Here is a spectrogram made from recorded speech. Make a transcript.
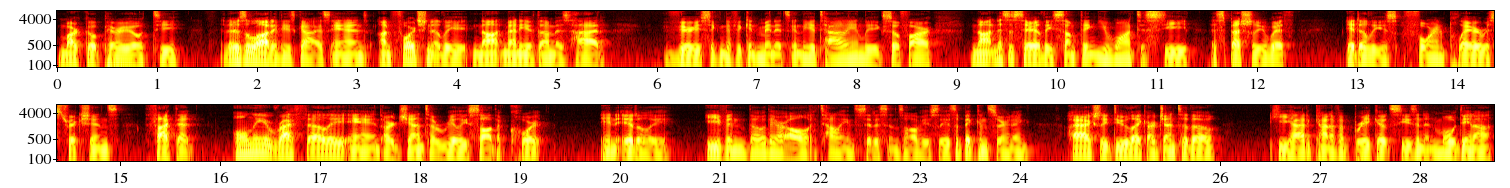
Marco Periotti. There's a lot of these guys, and unfortunately, not many of them has had very significant minutes in the Italian league so far. Not necessarily something you want to see, especially with Italy's foreign player restrictions. The fact that only Raffaele and Argenta really saw the court in Italy, even though they are all Italian citizens, obviously. It's a bit concerning. I actually do like Argenta though. He had kind of a breakout season in Modena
